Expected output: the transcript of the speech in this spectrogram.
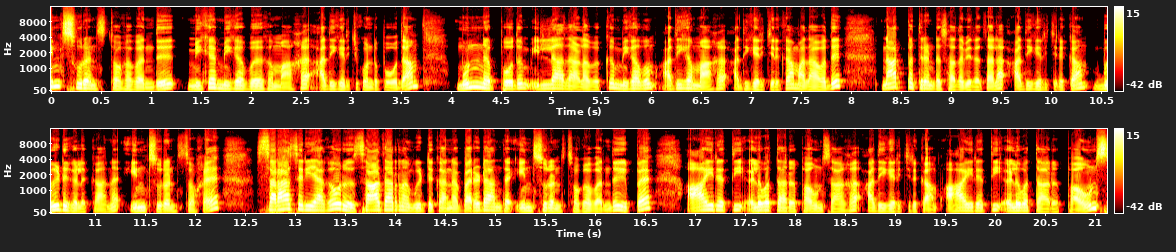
இன்சூரன்ஸ் தொகை வந்து மிக மிக வேகமாக அதிகரித்து கொண்டு போதாம் முன் எப்போதும் இல்லாத அளவுக்கு மிகவும் அதிகமாக அதிகரிச்சிருக்காம். அதாவது நாற்பத்தி ரெண்டு சதவீதத்தால் அதிகரிச்சிருக்காம் வீடுகளுக்கான இன்சூரன்ஸ் தொகை. சராசரியாக ஒரு சாதாரண வீட்டுக்கான வருடாந்த இன்சூரன்ஸ் தொகை வந்து இப்போ ஆயிரத்தி எழுபத்தாறு பவுண்ட்ஸாக அதிகரிச்சிருக்காம். ஆயிரத்தி எழுபத்தாறு பவுண்ட்ஸ்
